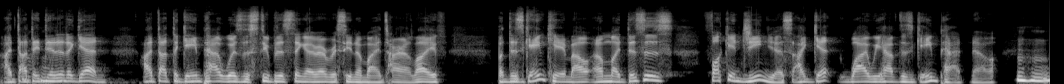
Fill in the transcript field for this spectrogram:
I thought they did Mhm. it again. I thought the gamepad was the stupidest thing I've ever seen in my entire life. But this game came out, and I'm like, this is fucking genius. I get why we have this gamepad now. hmm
